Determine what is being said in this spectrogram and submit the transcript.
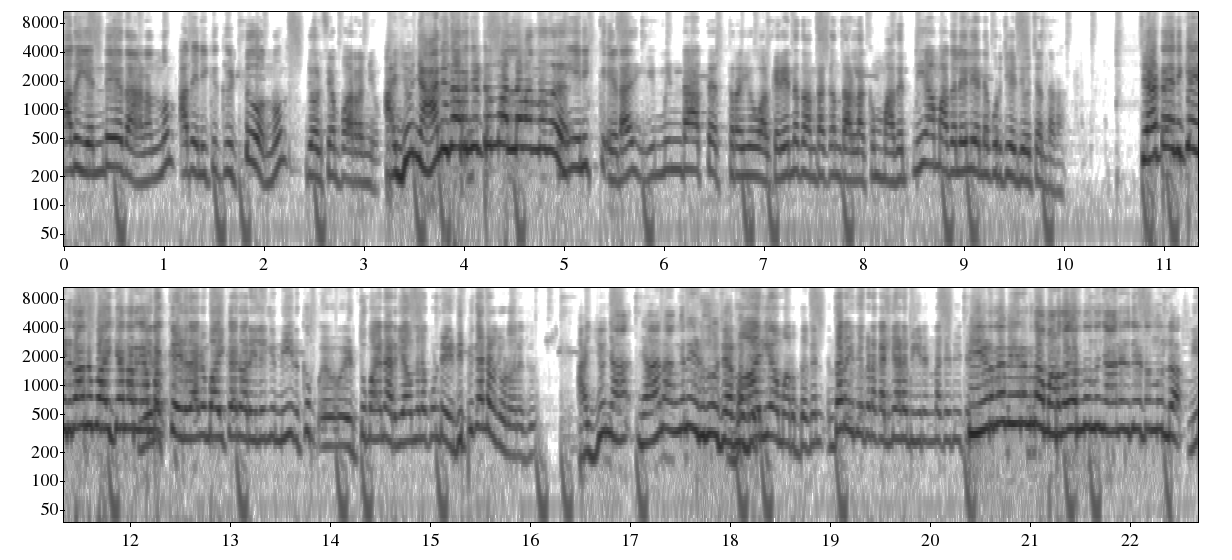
അത് എന്റേതാണെന്നും അത് എനിക്ക് കിട്ടുമെന്നും ജോത്സ്യം പറഞ്ഞു. അയ്യോ ഞാനിത് അറിഞ്ഞിട്ടൊന്നും അല്ല വന്നത്. നീ എനിക്ക് എടാ ഈ മിണ്ടാത്ത എത്രയോ ആൾക്കാർ എന്റെ തന്തക്കും തള്ളക്കും മതിൽ നീ ആ മതിലയിൽ എന്നെ കുറിച്ച് എഴുതി വെച്ചെന്താടാ ചേട്ടാ എനിക്ക് എഴുതാനും വായിക്കാൻ അറിയാം നിനക്ക് എഴുതാനും വായിക്കാനും അറിയില്ലെങ്കിൽ നീ എനിക്ക് എഴുത്തുമായനെ അറിയാവുന്നതിനെ കൊണ്ട് എഴുതിപ്പിക്കാൻ അറിഞ്ഞൂടാ നിനക്ക്. അയ്യോ ഞാൻ ഞാൻ അങ്ങനെ എഴുതുമോ ചേട്ടാ ഭാര്യ മർദ്ദകൻ. എന്താ എഴുതി വെക്കണ കല്യാണ വീരൻ എന്നൊക്കെ എഴുതി മർദ്ദകൻ പീഡന പീഡന മർദ്ദകരനൊന്നും ഞാൻ എഴുതിയിട്ടൊന്നുമില്ല. നീ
